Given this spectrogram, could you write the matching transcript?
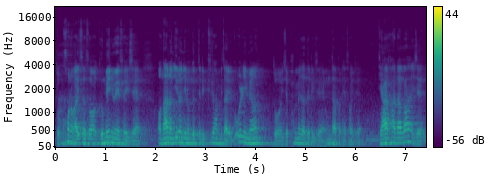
또 코너가 있어서 그 메뉴에서 이제 어, 나는 이런 이런 것들이 필요합니다 이렇게 올리면 또 이제 판매자들이 이제 응답을 해서 이제 대화하다가 이제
